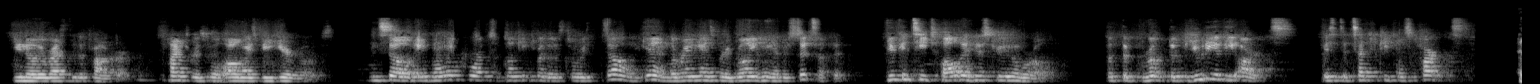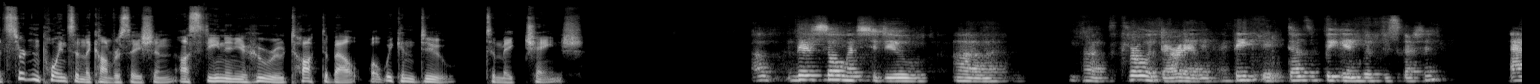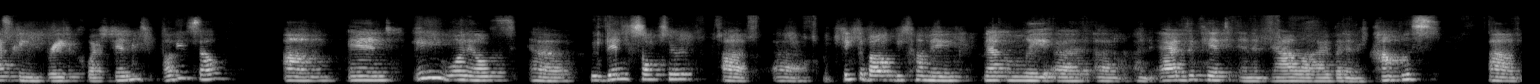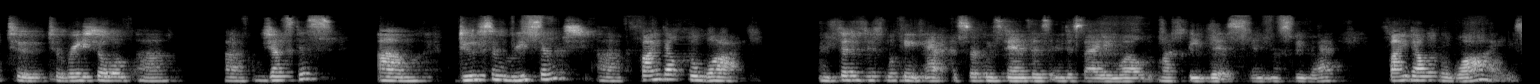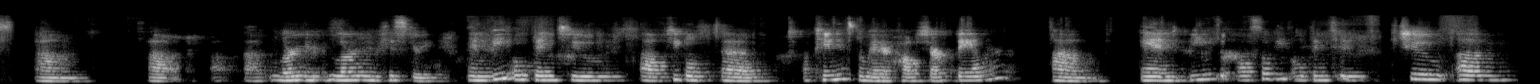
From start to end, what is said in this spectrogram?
you know the rest of the proverb. Hunters will always be heroes. And so in going forth looking for those stories to tell, again, Lorraine Hansberry brilliantly understood something. You can teach all the history in the world, but the, the beauty of the arts is to touch people's hearts. At certain points in the conversation, Austene and Yohuru talked about what we can do to make change. Uh, there's so much to do. Uh, uh, throw a dart at it. I think it does begin with discussion, asking great questions of yourself um, and anyone else uh, within culture. Uh, uh, think about becoming not only an advocate and an ally, but an accomplice uh, to to racial uh, justice. Um, do some research, find out the why instead of just looking at the circumstances and deciding, well, it must be this and it must be that, find out the whys. Um, uh, uh, uh learn learn your history and be open to uh, people's uh, opinions, no matter how sharp they are. Um, and be also be open to to um,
